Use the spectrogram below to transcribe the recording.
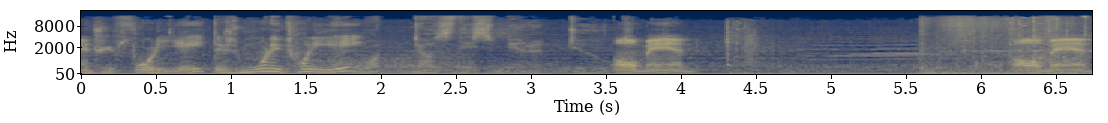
Entry 48? There's more than 28? What does this mirror do? Oh man. Oh man.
